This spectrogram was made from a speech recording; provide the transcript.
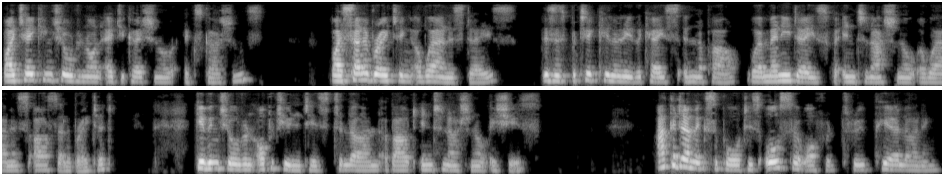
by taking children on educational excursions, by celebrating awareness days. This is particularly the case in Nepal, where many days for international awareness are celebrated, giving children opportunities to learn about international issues. Academic support is also offered through peer learning,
